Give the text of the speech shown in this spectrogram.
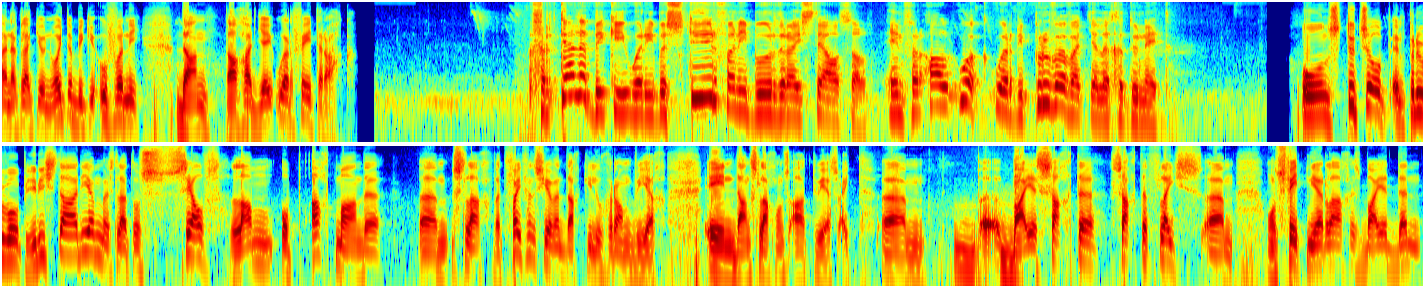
en ek laat jou nooit 'n bietjie oefen nie, dan dan gaan jy oorvet raak. Vertel 'n bietjie oor die bestuur van die boerderystelsel en veral ook oor die proewe wat jy gele gedoen het. Ons toets op en proewe op hierdie stadium is dat ons selfs lam op 8 maande ehm um, slag wat 75 kg weeg en dan slag ons A2's uit. Ehm um, baie sagte sagte vleis. Ehm um, ons vetneerlaag is baie dun.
